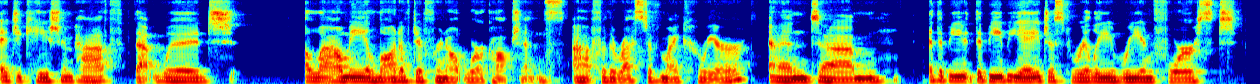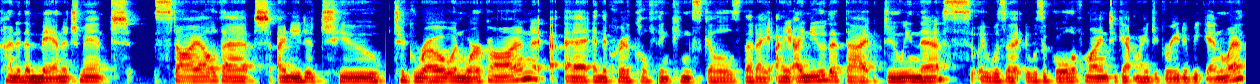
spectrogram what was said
education path that would allow me a lot of different work options uh, for the rest of my career. And um, the B, the BBA just really reinforced kind of the management style that I needed to to grow and work on, uh, and the critical thinking skills that I, I I knew that that doing this it was a it was a goal of mine to get my degree to begin with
